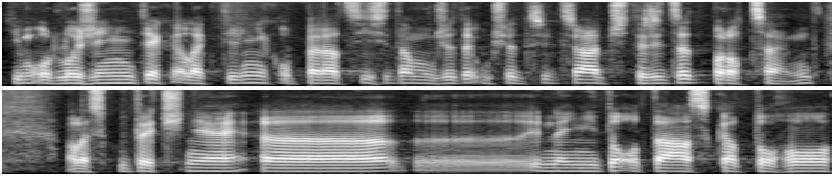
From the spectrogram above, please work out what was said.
Tím odložením těch elektivních operací si tam můžete ušetřit třeba 40% ale skutečně e, není to otázka toho,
